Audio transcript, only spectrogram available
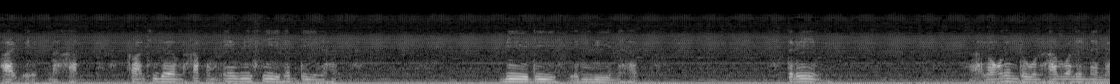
private นะครับ ก็ที่เดิมนะครับผม avc hd นะครับ bd nv นะครับ stream ลองเล่นดูนะครับว่าเล่นได้ไหม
